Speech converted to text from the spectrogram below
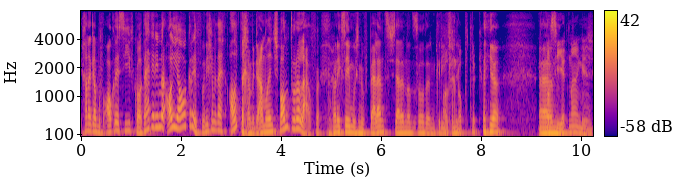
ich habe glaube auf aggressiv gehen. Da hat er immer alle angegriffen und ich habe mir gedacht, Alter, können wir da mal entspannt durchlaufen? Und habe ich gesehen, muss ich ihn auf Balance stellen oder so, dann Falsch nicht. Knopf drücken. ja. Ähm, Passiert manchmal.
